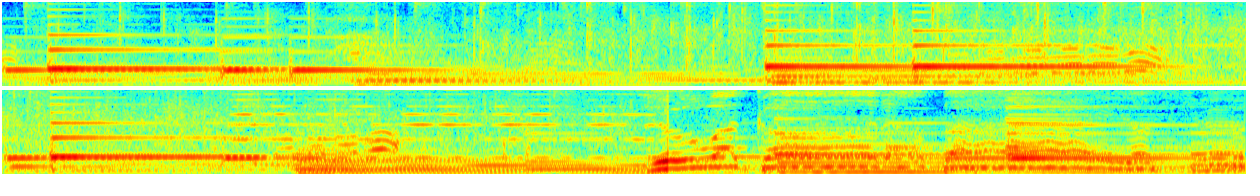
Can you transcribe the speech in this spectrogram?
You are God all by yourself. You God all by yourself.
